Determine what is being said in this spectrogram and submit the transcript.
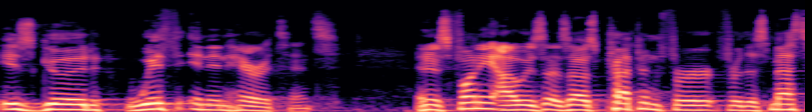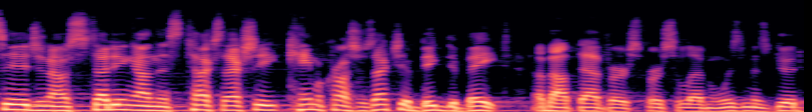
is good with an inheritance. And it was funny, I was, as I was prepping for, for this message and I was studying on this text, I actually came across, there's actually a big debate about that verse, verse 11. Wisdom is good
